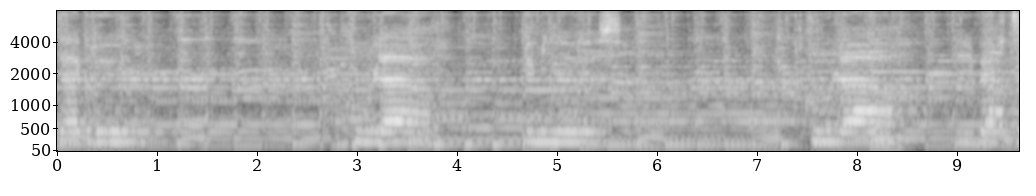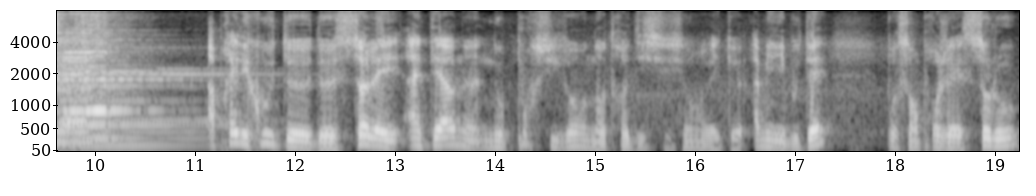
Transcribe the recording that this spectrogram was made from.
d'agrumes. Couleur lumineuse couleur libertaire. Après l'écoute de, de Soleil interne, nous poursuivons notre discussion avec euh, Amélie Boutet pour son projet solo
